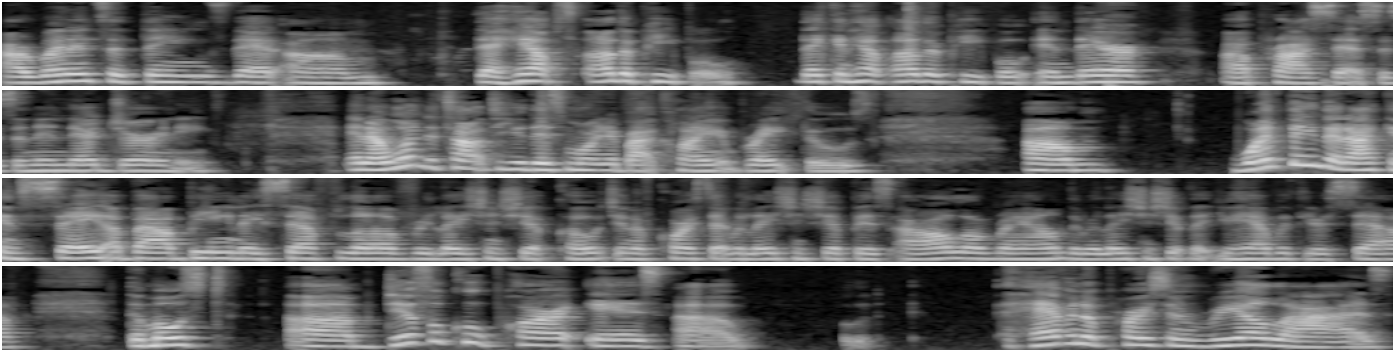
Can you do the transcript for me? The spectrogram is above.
I run into things that um, that helps other people. They can help other people in their uh, processes and in their journey. And I wanted to talk to you this morning about client breakthroughs. Um, one thing that I can say about being a self love relationship coach, and of course, that relationship is all around the relationship that you have with yourself. The most uh, difficult part is uh, having a person realize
